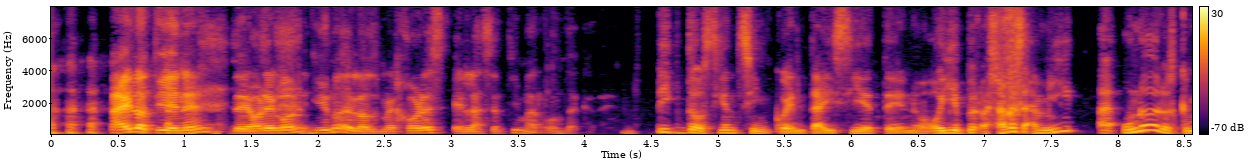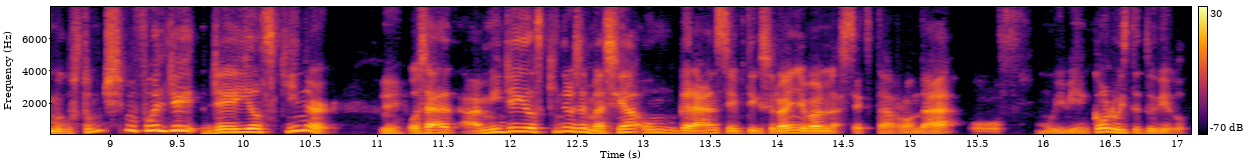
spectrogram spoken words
ahí lo tienen, de Oregon, y uno de los mejores en la séptima ronda, Pick 257, ¿no? Oye, pero sabes, a mí, uno de los que me gustó muchísimo fue el J.L. Skinner. O sea, a mí J.L. Skinner se me hacía un gran safety que se lo habían llevado en la sexta ronda. Uf, muy bien. ¿Cómo lo viste tú, Diego?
